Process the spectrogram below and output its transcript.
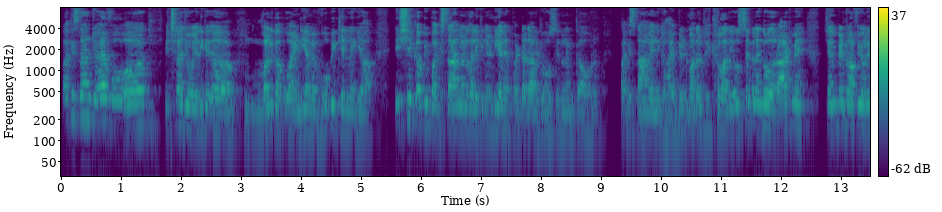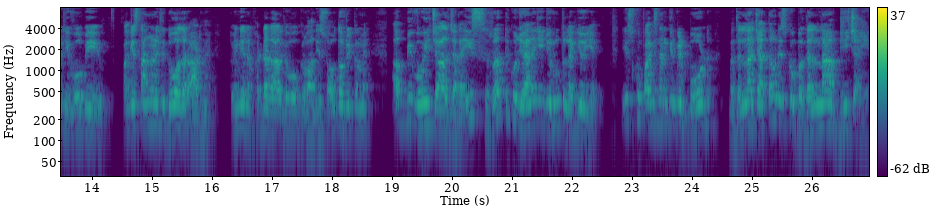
پاکستان جو ہے وہ پچھلا جو یعنی کہ ورلڈ کپ ہوا انڈیا میں، وہ بھی کھیلنے گیا۔ ایشیا کپ بھی پاکستان میں ہونا تھا، لیکن انڈیا نے پھڈا ڈال کے وہ سری لنکا اور پاکستان میں یعنی کہ ہائیبرڈ ماڈل بھی کروا لیا۔ اس سے پہلے دو ہزار آٹھ میں چیمپئن ٹرافی ہونی تھی، وہ بھی پاکستان میں ہونی تھی دو ہزار آٹھ میں۔ تو انڈیا نے پھڈا ڈال کے وہ کروا دی ساؤتھ افریقہ میں۔ اب بھی وہی چال چل رہا ہے۔ اس رت کو جو ہے نا، یہ جو رت لگی ہوئی ہے، اس کو پاکستان کرکٹ بورڈ بدلنا چاہتا ہے اور اس کو بدلنا بھی چاہیے۔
